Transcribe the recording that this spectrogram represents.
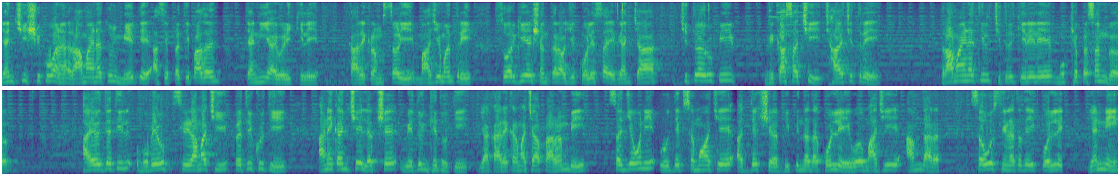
यांची शिकवण रामायणातून मिळते असे प्रतिपादन त्यांनी यावेळी केले. कार्यक्रमस्थळी माजी मंत्री स्वर्गीय शंकररावजी कोलेसाहेब यांच्या चित्ररूपी विकासाची छायाचित्रे रामायणातील चित्रित केलेले मुख्य प्रसंग अयोध्येतील हुबेहूब श्रीरामाची प्रतिकृती अनेकांचे लक्ष वेधून घेत होती. या कार्यक्रमाच्या प्रारंभी संजीवनी उद्योग समूहाचे अध्यक्ष बिपिनदादा कोल्हे व माजी आमदार सौ स्नेहलताताई कोल्हे यांनी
